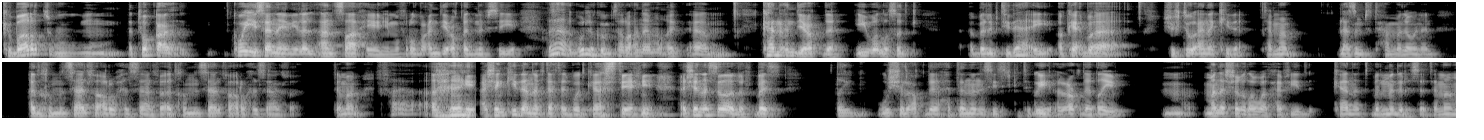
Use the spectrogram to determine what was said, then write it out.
كبرت وأتوقع كويس أنا يعني للآن صاحي يعني المفروض عندي عقد نفسية. لا أقول لكم ترى أنا م... كان عندي عقدة. إي والله صدق. بالابتدائي okay شفتوا أنا كذا تمام؟ لازم تتحملون أدخل من سالفة أروح لسالفة. أدخل من سالفة أروح لسالفة. تمام؟ ف... عشان كذا أنا فتحت البودكاست يعني عشان أسولف بس. طيب وش العقدة؟ حتى أنا نسيت كنت أقول. إيه العقدة. طيب ما لها شغل أول حفيد. كانت بالمدرسة تمام؟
